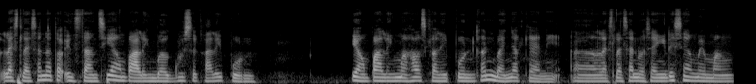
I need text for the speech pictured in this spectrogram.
les-lesan atau instansi yang paling bagus sekalipun yang paling mahal sekalipun. Kan banyak ya nih uh, les-lesan bahasa Inggris yang memang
